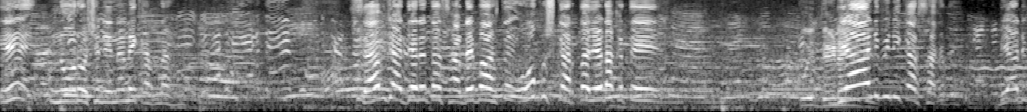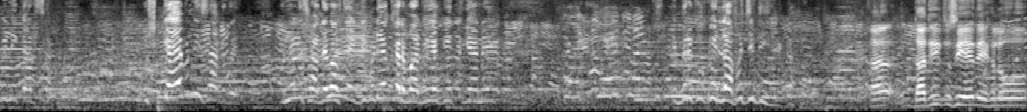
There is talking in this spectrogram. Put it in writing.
ਇਹ ਨੋ ਰੋਸ਼ਨ ਇਹਨਾਂ ਨੇ ਕਰਨਾ ਸਾਹਿਬਜ਼ਾਦਿਆਂ ਨੇ ਤਾਂ ਸਾਡੇ ਵਾਸਤੇ ਉਹ ਕੁਝ ਕਰਤਾ ਜਿਹੜਾ ਕਿਤੇ ਕੋਈ ਦੇਣਾ ਹੀ ਬਿਆਨ ਵੀ ਨਹੀਂ ਕਰ ਸਕਦੇ ਬਿਆਨ ਵੀ ਨਹੀਂ ਕਰ ਸਕਦੇ ਕੁਝ ਕਹਿ ਵੀ ਨਹੀਂ ਸਕਦੇ। ਉਹਨਾਂ ਨੇ ਸਾਡੇ ਵਾਸਤੇ ਏਡੀ ਵੱਡੀਆਂ ਕੁਰਬਾਨੀਆਂ ਕੀਤੀਆਂ ਨੇ। ਇਹ ਮੇਰੇ ਕੋਲ ਕੋਈ ਲਫ਼ਜ਼ ਨਹੀਂ ਹੈਗਾ। ਦਾਦੀ ਤੁਸੀਂ ਇਹ ਦੇਖ ਲਓ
